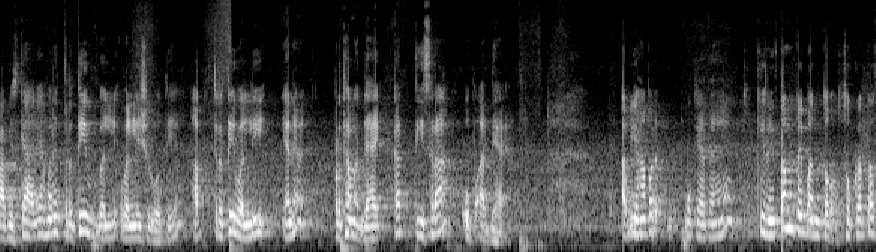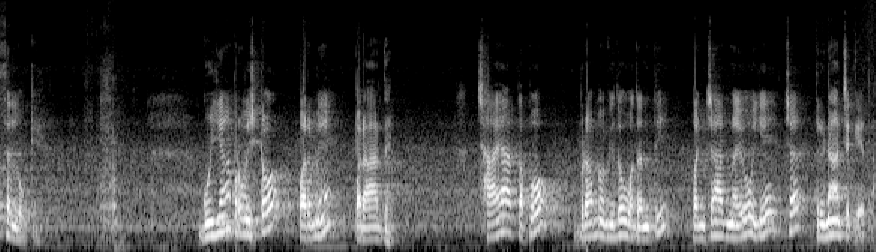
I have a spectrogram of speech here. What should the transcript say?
अब इसके आगे हमारे तृतीय वल्ली वल्ली शुरू होती है। अब तृतीय वल्ली यानी प्रथम अध्याय का तीसरा उपाध्याय। अब यहाँ पर वो कहते हैं कि रितम पे बनतो सुकृत से लोके। गुह्या प्रविष्टो, परमे परार्ध। छाया तपो ब्रह्म विदो वदंती पंचाग्नयो ये च त्रिनाचकेता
